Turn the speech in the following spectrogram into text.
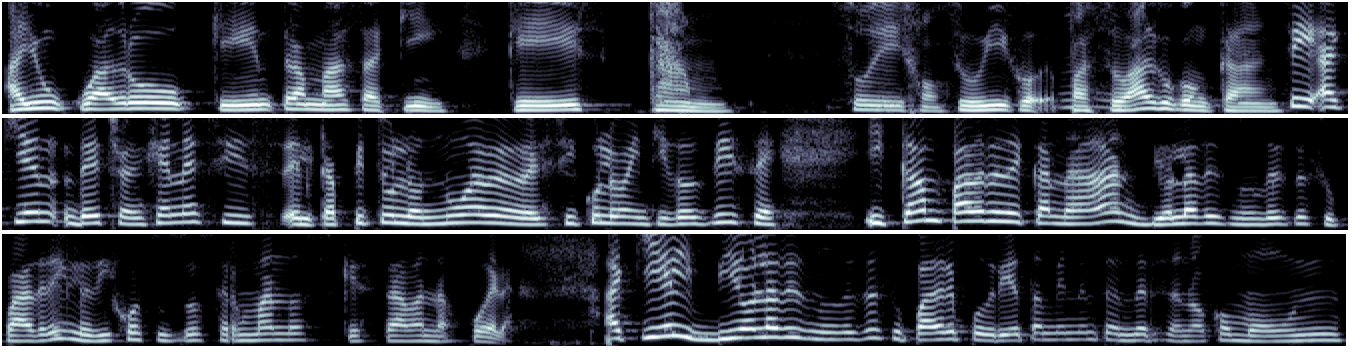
hay un cuadro que entra más aquí, que es Cam, Su hijo. su hijo. Pasó algo con Cam. Sí, aquí, en, de hecho, en Génesis, el capítulo 9, versículo 22 dice, y Cam, padre de Canaán, vio la desnudez de su padre y lo dijo a sus dos hermanos que estaban afuera. Aquí el vio la desnudez de su padre podría también entenderse, ¿no? Como un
